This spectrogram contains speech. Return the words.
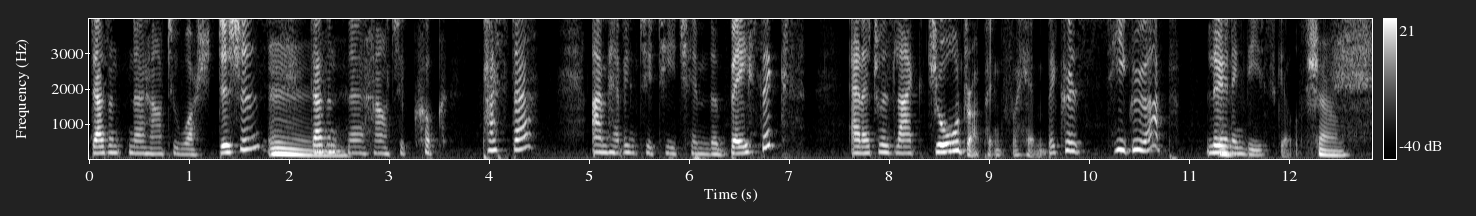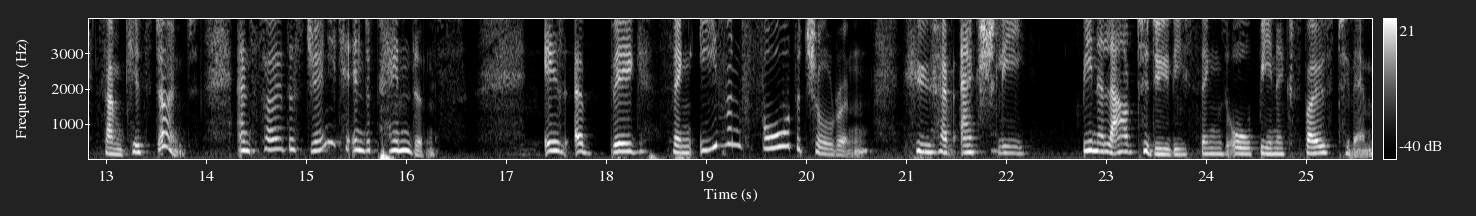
doesn't know how to wash dishes, mm. doesn't know how to cook pasta. I'm having to teach him the basics. And it was like jaw dropping for him because he grew up learning mm. these skills. Sure. Some kids don't. And so this journey to independence is a big thing, even for the children who have actually been allowed to do these things or been exposed to them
